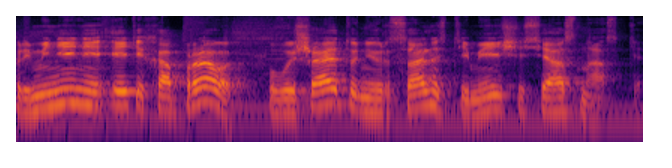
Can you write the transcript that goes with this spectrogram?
Применение этих оправок повышает универсальность имеющейся оснастки.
